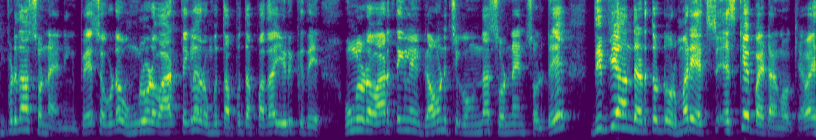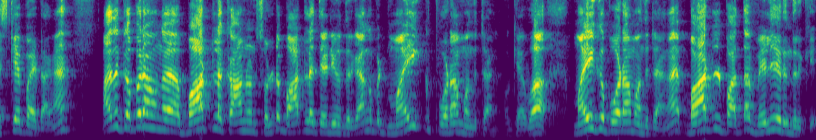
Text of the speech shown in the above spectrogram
இப்படி தான் சொன்னேன். நீங்கள் பேசக்கூட உங்களோட வார்த்தைகளை ரொம்ப தப்பு தப்பாக தான் இருக்குது. உங்களோட வார்த்தைகளை கவனிச்சுக்கோங்க தான் சொன்னேன்னு சொல்லிட்டு திவ்யா அந்த இடத்த விட்டு ஒரு மாதிரி எக்ஸ் எஸ்கேப் ஆயிட்டாங்க ஓகேவா எஸ்கேப் ஆயிட்டாங்க. அதுக்கப்புறம் அவங்க பாட்டில் காணும்னு சொல்லிட்டு பாட்டில் தேடி வந்திருக்காங்க. பட் மைக் போடாமல் வந்துட்டாங்க ஓகேவா மைக்கு போடாமல் வந்துட்டாங்க. பாட்டில் பார்த்தா வெளியே இருந்திருக்கு.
